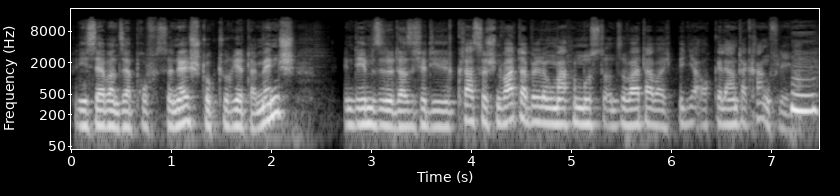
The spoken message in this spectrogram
Bin ich selber ein sehr professionell strukturierter Mensch, in dem Sinne, dass ich ja die klassischen Weiterbildungen machen musste und so weiter, aber ich bin ja auch gelernter Krankenpfleger. Mhm.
